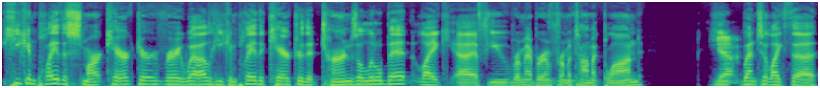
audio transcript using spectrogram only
he can play the smart character very well. He can play the character that turns a little bit, like uh, if you remember him from Atomic Blonde. He Yeah. went to like the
